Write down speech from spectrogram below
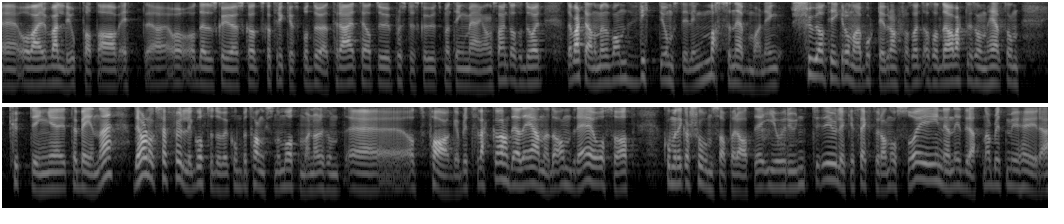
eh, å være veldig opptatt av et, eh, og, det du skal gjøre, skal, skal, trykkes på døde trær til at du plutselig skal ut med ting med en gang. sant? Altså, har, det har vært gjennom en vanvittig omstilling, masse nedbemanning. Sju av ti kroner er borte i bransjen. sant? Altså, det har vært liksom helt sånn kutting eh, til beinet. Det har nok selvfølgelig gått utover kompetansen og måten man har liksom, eh, at faget blitt svekka. Det er det ene. Det andre er jo også at kommunikasjonsapparatet i og rundt de ulike sektorene, også innen idretten, har blitt mye høyere.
